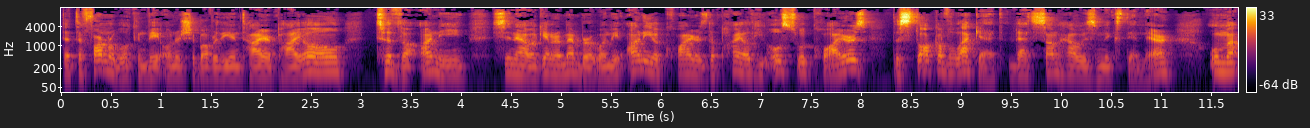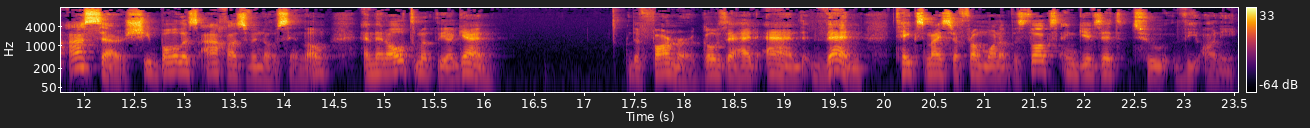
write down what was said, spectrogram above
that the farmer will convey ownership over the entire pile to the ani. So now again, remember, when the ani acquires the pile, he also acquires the stock of leket that somehow is mixed in there. Uma aser shibolas achas v'nosin And then ultimately, again, the farmer goes ahead and then takes Meiser from one of the stalks and gives it to the Ani.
